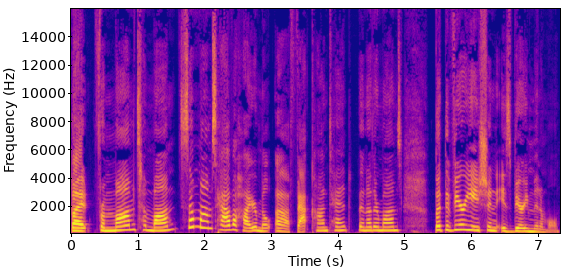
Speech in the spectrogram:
But from mom to mom, some moms have a higher milk, uh, fat content than other moms, but the variation is very minimal.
